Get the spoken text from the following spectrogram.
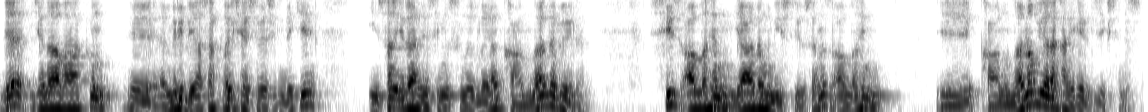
ve Cenab-ı Hakk'ın e, emri ve yasakları çerçevesindeki insan iradesini sınırlayan kanunlar da böyle. Siz Allah'ın yardımını istiyorsanız Allah'ın e, kanunlarına uyarak hareket edeceksiniz.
